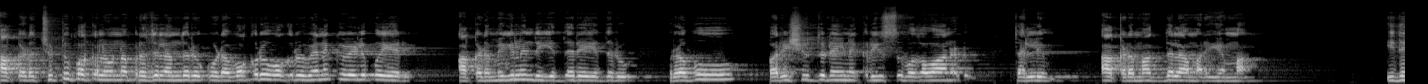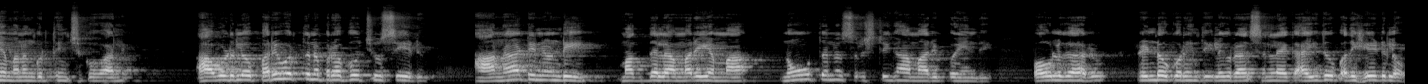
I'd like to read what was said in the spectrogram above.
అక్కడ చుట్టుపక్కల ఉన్న ప్రజలందరూ కూడా ఒకరు ఒకరు వెనక్కి వెళ్ళిపోయారు. అక్కడ మిగిలింది ఇద్దరే ఇద్దరు. ప్రభు పరిశుద్ధుడైన క్రీస్తు భగవానుడు తల్లి అక్కడ మగ్ధల మరియమ్మ. ఇదే మనం గుర్తించుకోవాలి. ఆవిడలో పరివర్తన ప్రభు చూసేడు. ఆనాటి నుండి మగ్దల మరియమ్మ నూతన సృష్టిగా మారిపోయింది. పౌలు గారు రెండో కొరింతీలకు రాసిన లేక ఐదు పదిహేడులో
